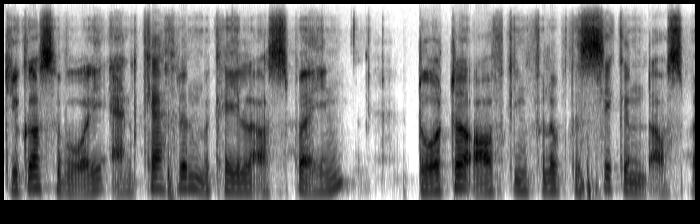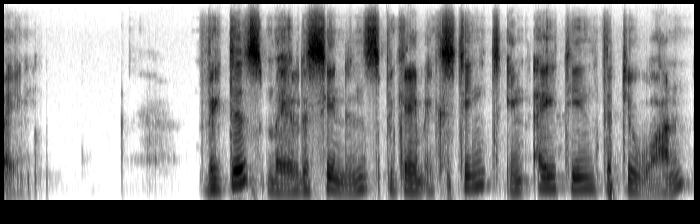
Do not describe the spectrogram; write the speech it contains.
Duke of Savoy and Catherine Michaela of Spain, daughter of King Philip II of Spain. Victor's male descendants became extinct in 1831,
